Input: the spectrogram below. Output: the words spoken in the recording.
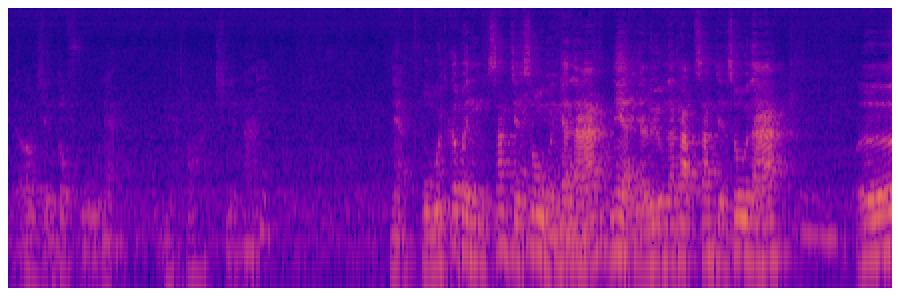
เดี๋ยวเราเขียนตัวฟูเนี่ย เนี่ยต้องหัดเขียนนะ เนี่ยฟูก็เป็นสร้างเจนสู้เหมือนกันนะ เนี่ยอย่าลืมนะครับสร้างเจนสู้นะเออ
